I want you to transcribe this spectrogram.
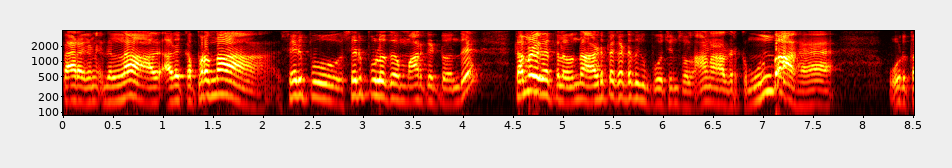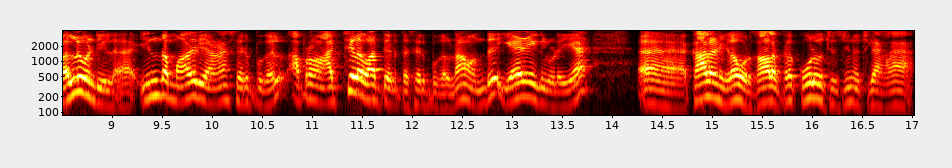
பேரகன் இதெல்லாம் அது- அதுக்கப்புறம் தான் செருப்பு செருப்பு உலக மார்க்கெட் வந்து தமிழகத்தில் வந்து அடுத்த கட்டத்துக்கு போச்சுன்னு சொல்லலாம். ஆனால் அதற்கு முன்பாக ஒரு தள்ளுவண்டியில் இந்த மாதிரியான செருப்புகள் அப்புறம் அச்சில் வாத்து எடுத்த செருப்புகள் தான் வந்து ஏழைகளுடைய காலணிகளாக ஒரு காலத்தில் கோல வச்சிருச்சுன்னு வச்சுக்காங்களேன்.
